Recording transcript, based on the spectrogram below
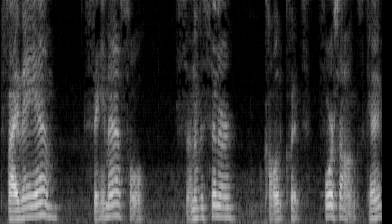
5 a.m., same asshole son of a sinner, call it quits. Four songs, okay?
